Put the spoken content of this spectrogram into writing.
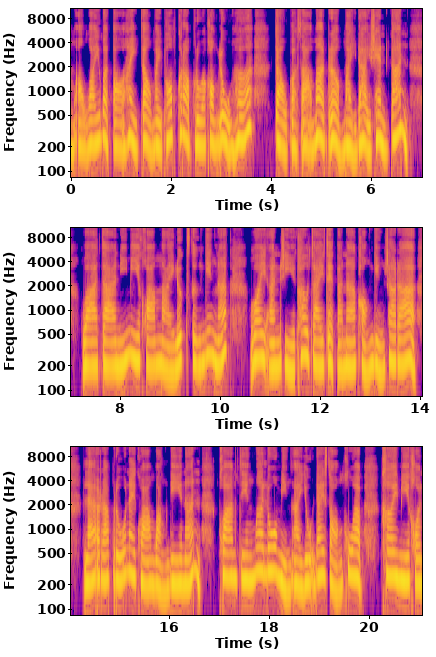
ำเอาไว้ว่าต่อให้เจ้าไม่พบครอบครัวของลูกเหอ เจ้าก็สามารถเริ่มใหม่ได้เช่นกัน วาจานี้มีความหมายลึกซึ้งยิ่งนักเว่ยอันฉีเข้าใจเจตนาของหญิงชารา และรับรู้ในความหวังดีนั้น ความจริงเมื่อลู่หมิงอายุได้สองขวบ เคยมีคน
